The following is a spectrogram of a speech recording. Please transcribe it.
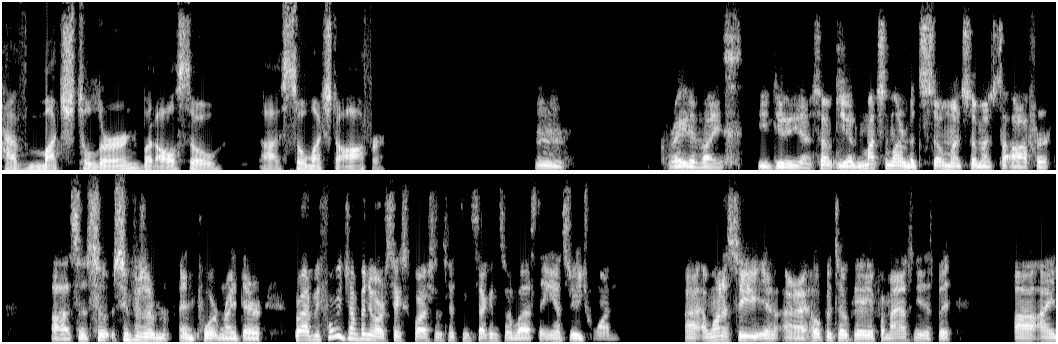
have much to learn, but also uh, so much to offer. Mm, great advice. You do. You have so you have much to learn, but so much, so much to offer. Uh, so, so super, super important right there, Brad. Before we jump into our six questions, fifteen seconds or less to answer each one, I, want to see, and I hope it's okay if I'm asking you this, but uh, I,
